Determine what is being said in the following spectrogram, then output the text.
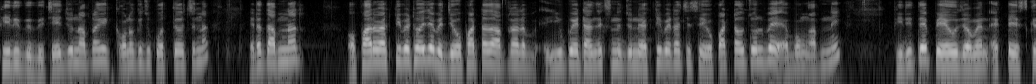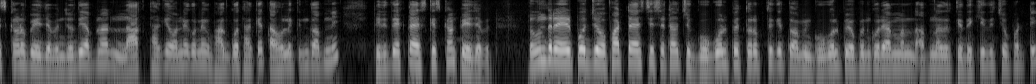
ফ্রিতে দিচ্ছে। এই জন্য আপনাকে কোনো কিছু করতে হচ্ছে না। এটাতে আপনার অফারও অ্যাক্টিভেট হয়ে যাবে। যে অফারটা আপনার ইউপিআই ট্রানজ্যাকশনের জন্য অ্যাক্টিভেট আছে, সেই অফারটাও চলবে এবং আপনি ফ্রিতে পেয়েও যাবেন। একটা স্কেচ কার্ডও পেয়ে যাবেন। যদি আপনার লাখ থাকে, অনেক অনেক ভাগ্য থাকে, তাহলে কিন্তু আপনি ফ্রিতে একটা স্কেচ কার্ড পেয়ে যাবেন। তো বন্ধুরা, এরপর যে অফারটা এসছে, সেটা হচ্ছে গুগল পে তরফ থেকে। তো আমি গুগল পে ওপেন করে আপনাদেরকে দেখিয়ে দিচ্ছি অফারটি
